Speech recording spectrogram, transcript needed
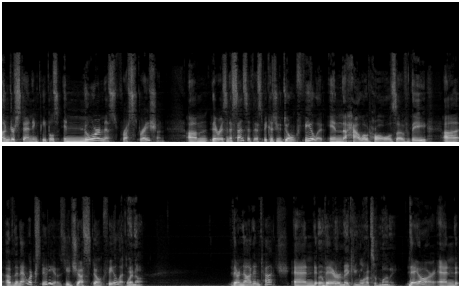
understanding people's enormous frustration, um, there isn't a sense of this because you don't feel it in the hallowed halls of the uh, of the network studios. You just don't feel it. Why not? They're not in touch, and they're, they're making lots of money. They are, and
